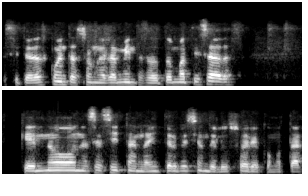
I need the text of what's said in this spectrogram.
si te das cuenta, son herramientas automatizadas que no necesitan la intervención del usuario como tal.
